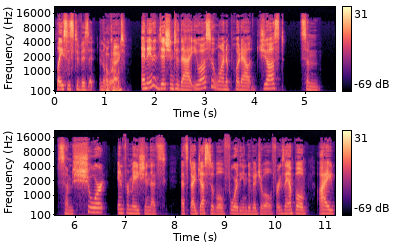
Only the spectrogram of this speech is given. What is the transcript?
places to visit in the Okay. world. And in addition to that, you also want to put out just some some short information that's that's digestible for the individual. For example, I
